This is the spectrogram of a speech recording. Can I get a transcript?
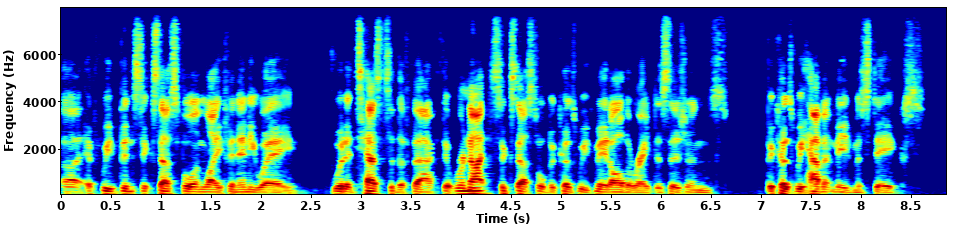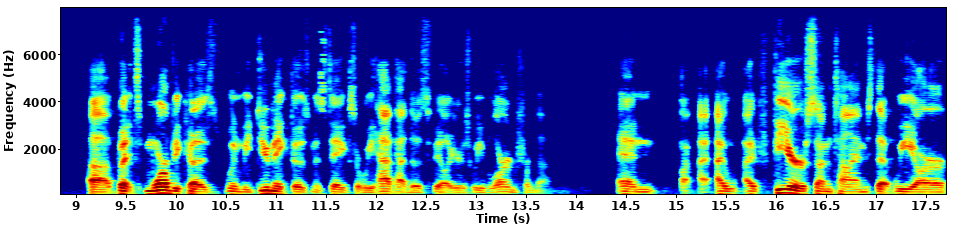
uh, if we've been successful in life in any way, would attest to the fact that we're not successful because we've made all the right decisions, because we haven't made mistakes. Uh, but it's more because when we do make those mistakes or we have had those failures, we've learned from them. And I, I, I fear sometimes that we are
